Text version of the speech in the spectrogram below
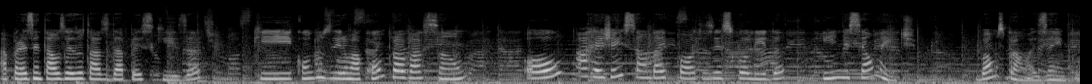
apresentar os resultados da pesquisa que conduziram à comprovação ou à rejeição da hipótese escolhida inicialmente. Vamos para um exemplo?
